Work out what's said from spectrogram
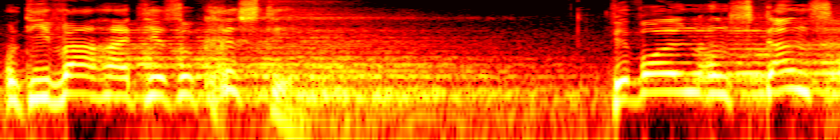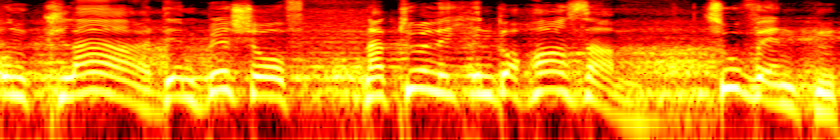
und die Wahrheit Jesu Christi. Wir wollen uns ganz und klar dem Bischof natürlich in Gehorsam zuwenden,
